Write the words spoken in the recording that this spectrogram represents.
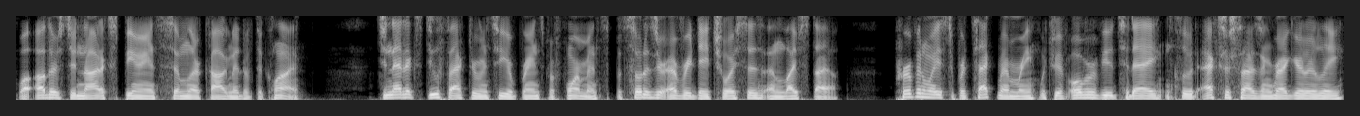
while others do not experience similar cognitive decline? Genetics do factor into your brain's performance, but so does your everyday choices and lifestyle. Proven ways to protect memory, which we have overviewed today, include exercising regularly,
